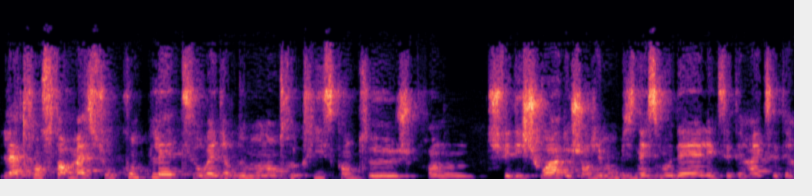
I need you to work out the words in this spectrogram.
la transformation complète, on va dire, de mon entreprise quand je prends, je fais des choix de changer mon business model, etc., etc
